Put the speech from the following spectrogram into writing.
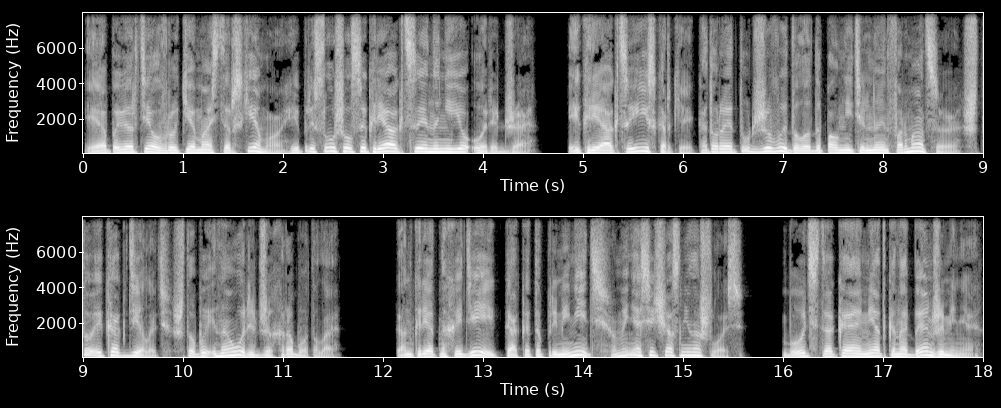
Я повертел в руке мастер-схему и прислушался к реакции на нее Ориджа. И к реакции искорки, которая тут же выдала дополнительную информацию, что и как делать, чтобы и на Ориджах работало. Конкретных идей, как это применить, у меня сейчас не нашлось. Будь такая метка на Бенджамине,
